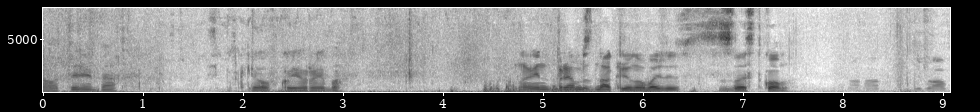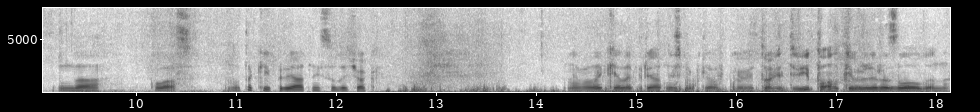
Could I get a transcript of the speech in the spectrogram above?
А от і, ребят, з покльовкою риба. Ну він прям з дна клюнув, бачите, з листком. Ага, зібрав. Да, клас. Ну такий приятний судачок. Невеликий, але приятний з покльовкою. В ітогі дві палки вже розловлено.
